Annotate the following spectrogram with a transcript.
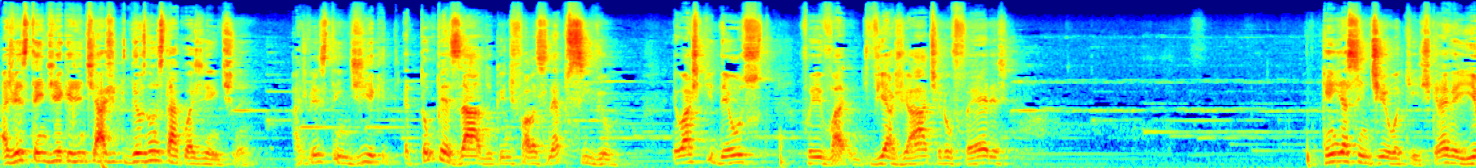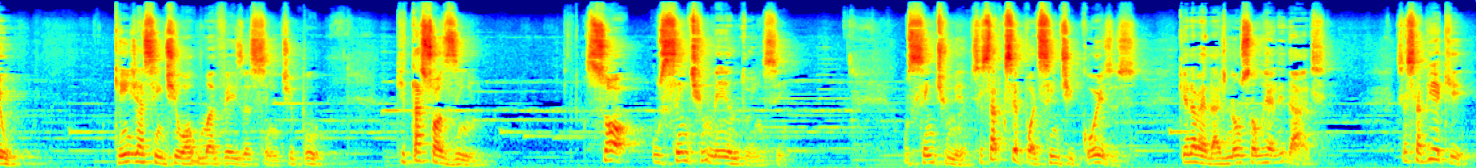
Às vezes tem dia que a gente acha que Deus não está com a gente, né? Às vezes tem dia que é tão pesado que a gente fala assim, não é possível. Eu acho que Deus foi viajar, tirou férias. Quem já sentiu aqui? Escreve aí eu. Quem já sentiu alguma vez assim, tipo, que tá sozinho? Só o sentimento em si. O sentimento. Você sabe que você pode sentir coisas que na verdade não são realidade. Você sabia que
